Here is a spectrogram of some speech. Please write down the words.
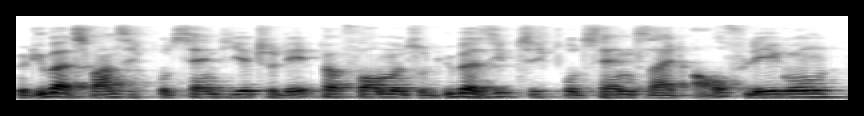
mit über 20% Year-to-Date-Performance und über 70% seit Auflegung.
